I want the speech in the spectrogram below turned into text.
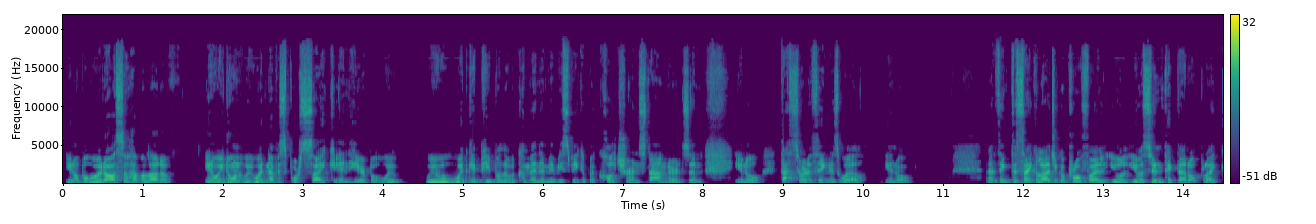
you know. But we would also have a lot of, you know, we don't we wouldn't have a sports psych in here, but we we would get people that would come in and maybe speak about culture and standards and you know that sort of thing as well you know and I think the psychological profile you'll you'll soon pick that up like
